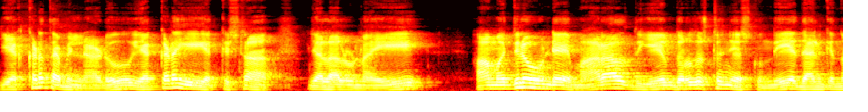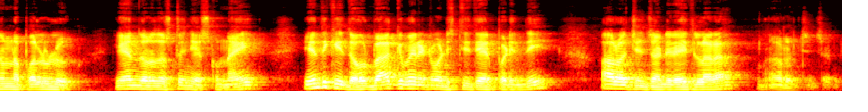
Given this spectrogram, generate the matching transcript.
ఎక్కడ తమిళనాడు? ఎక్కడ ఈ కృష్ణా జలాలు ఉన్నాయి ఆ మధ్యలో ఉండే మారాలు ఏం దురదృష్టం చేసుకుంది? దాని కింద ఉన్న పనులు ఏం దురదృష్టం చేసుకున్నాయి? ఎందుకు ఈ దౌర్భాగ్యమైనటువంటి స్థితి ఏర్పడింది? ఆలోచించండి రైతులారా ఆలోచించండి.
